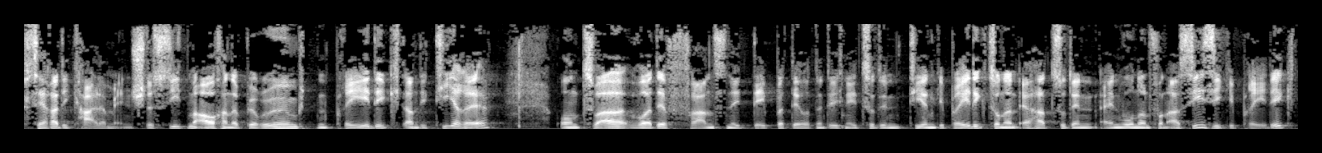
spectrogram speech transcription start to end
sehr radikaler Mensch. Das sieht man auch an der berühmten Predigt an die Tiere. Und zwar war der Franz nicht deppert, der hat natürlich nicht zu den Tieren gepredigt, sondern er hat zu den Einwohnern von Assisi gepredigt,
